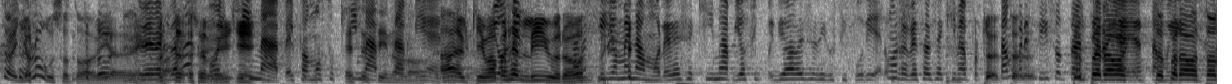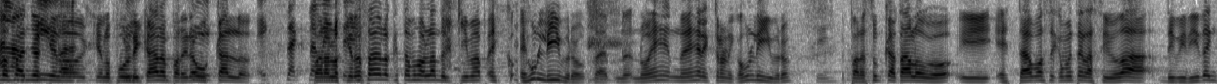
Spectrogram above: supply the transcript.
puesto, yo lo uso todavía. de vez De verdad, o el. Keymap, el famoso Keymap sí, no, no, también. ah, sí el. Keymap Yo es me- el libro. ¿Sabes que yo me enamoré de ese Keymap? Yo, sí, yo a veces digo, si pudiéramos regresar a ese Keymap, porque es tan preciso, Tú tan, ya, ya está tú esperabas todos los años que lo, que lo Sí, publicaran para ir a sí, buscarlo. Exactamente. Para los que no saben lo que estamos hablando, el Keymap es, es un libro, o sea, no, no es, no es electrónico, es un libro. Sí. Parece un catálogo y está básicamente la ciudad dividida en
